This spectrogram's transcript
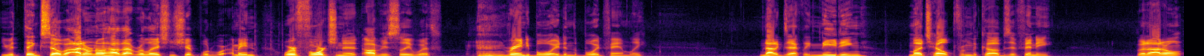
You would think so, but I don't know how that relationship would work. I mean, we're fortunate, obviously, with Randy Boyd and the Boyd family. Not exactly needing much help from the Cubs, if any. But I don't.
